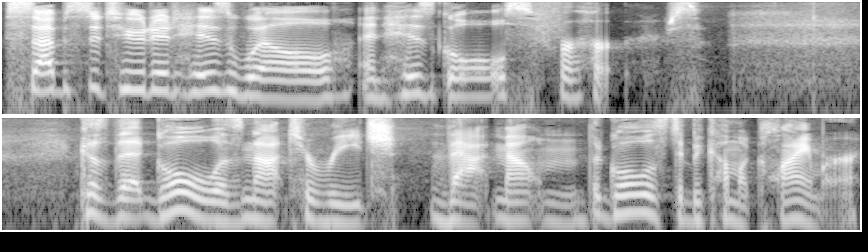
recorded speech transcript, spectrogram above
substituted his will and his goals for hers. because the goal was not to reach that mountain. The goal is to become a climber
